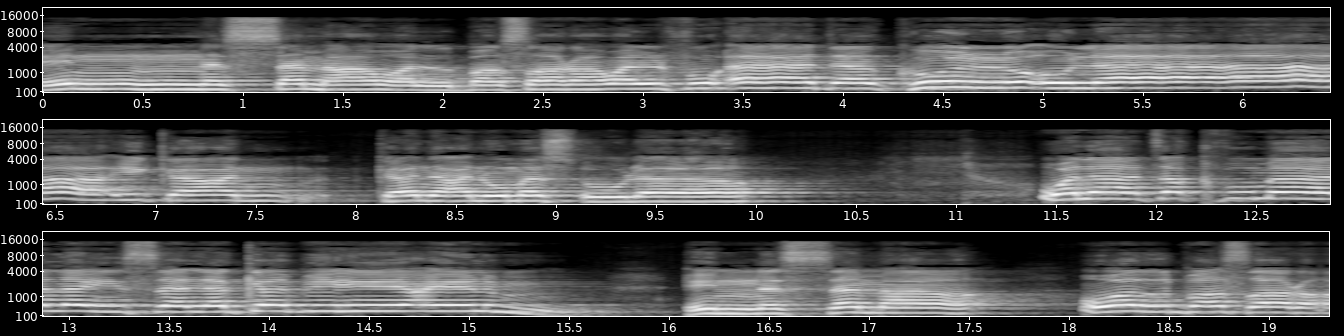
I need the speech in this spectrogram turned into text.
إن السمع والبصر والفؤاد كل أولئك عن كان عنه مسؤولا. ولا تقف ما ليس لك به علم. إن السمع والبصر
